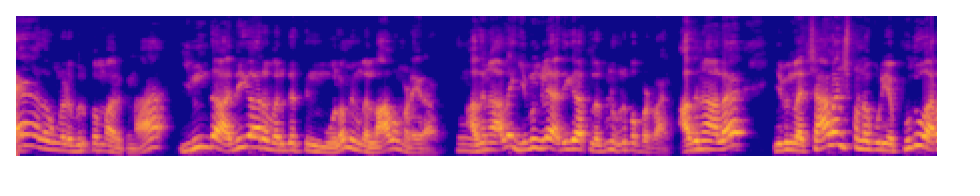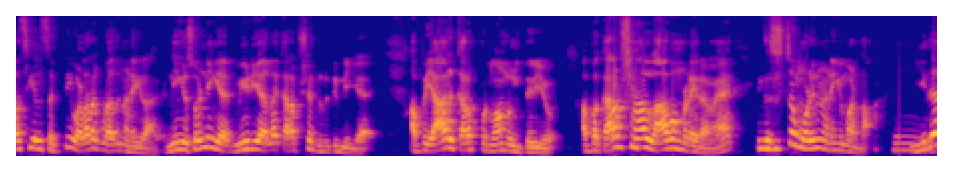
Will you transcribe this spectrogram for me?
ஏன் அது அவங்களோட விருப்பமா இருக்குன்னா இந்த அதிகார வர்க்கத்தின் மூலம் இவங்க லாபம் அடைகிறாங்க. அதனால இவங்களே அதிகாரத்துல இருக்கணும்னு விருப்பப்படுறாங்க. அதனால இவங்களை சேலஞ்ச் பண்ணக்கூடிய புது அரசியல் சக்தி வளரக்கூடாதுன்னு நினைக்கிறாங்க. நீங்க சொன்னீங்க மீடியால கரப்ஷன் இருக்குன்னீங்க. அப்ப யாரு கரப்ட் பண்ணுவாங்க உங்களுக்கு தெரியும். அப்ப கரப்ஷனால லாபம் அடைகிறவன் இந்த சிஸ்டம் உடையணும்னு நினைக்க மாட்டான். இதை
